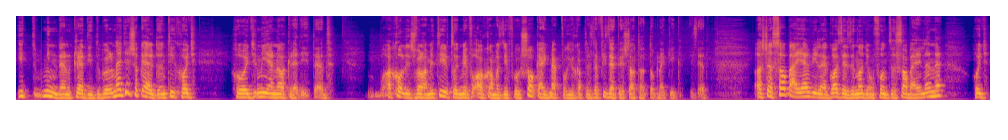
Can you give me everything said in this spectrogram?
Itt minden kreditből megy, és akkor eldöntik, hogy, hogy milyen a kredited a college valamit írt, hogy mi alkalmazni fogjuk sokáig, meg fogjuk kapni ezt a fizetést, adhattok nekik. Fizet. Azt a szabály elvileg az, ez egy nagyon fontos szabály lenne, hogy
